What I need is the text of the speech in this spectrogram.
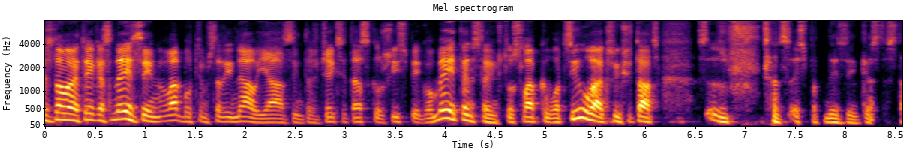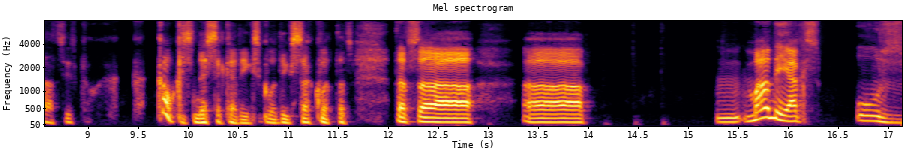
es domāju, tie, kas nezina, varbūt jums arī nav jāzina. Tas Džeks ir tas, kurš izspiego meitenes, viņš to slepkavo cilvēks. Viņš ir tāds, tāds, es pat nezinu, kas tas tāds ir. Kaut kas nesakarīgs, godīgi sakot. Tāds, tāds uh, uh, maniaks uz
